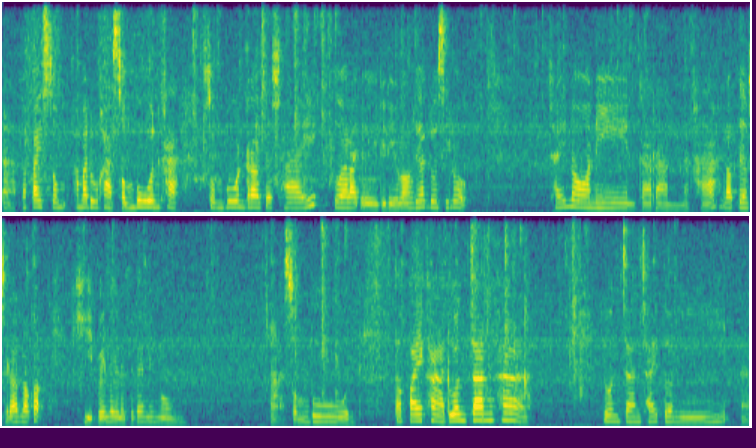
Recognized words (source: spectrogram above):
อะต่อไปสมเอามาดูค่ะ สมบูรณ์ค่ะ สมบูรณ์เราจะใช้ตัวอะไรเอ่ยเดี๋ยวลองเลือกดูสิลูกใช้นอเนนการันนะคะ เราเติมเสร็จแล้วเราก็ขีดไว้เลยเราจะได้ไม่งงอะสมบูรณ์ ต่อไปค่ะดวงจันทร์ค่ะ ดวงจันทร์ใช้ตัวนี้อ่า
